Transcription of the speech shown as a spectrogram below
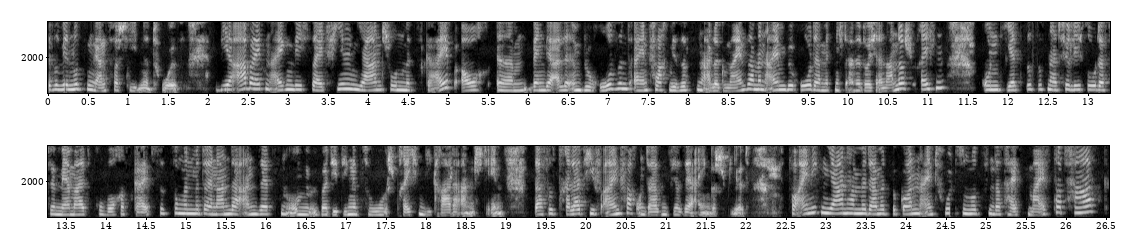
Also wir nutzen ganz verschiedene Tools. Wir arbeiten eigentlich seit vielen Jahren schon mit Skype, auch ähm, wenn wir alle im Büro sind, einfach, wir sitzen alle gemeinsam in einem Büro, damit nicht alle durcheinander sprechen. Und jetzt ist es natürlich so, dass wir mehrmals pro Woche Skype-Sitzungen miteinander ansetzen, um über die Dinge zu sprechen, die gerade anstehen. Das ist relativ einfach und da sind wir sehr eingespielt. Vor einigen Jahren haben wir damit begonnen, ein Tool zu nutzen, das heißt Meistertask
